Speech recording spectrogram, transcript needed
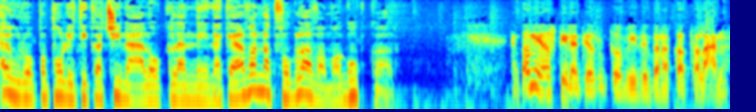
Európa politika csinálók lennének. El vannak foglalva magukkal? Hát ami azt illeti az utóbbi időben a katalán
